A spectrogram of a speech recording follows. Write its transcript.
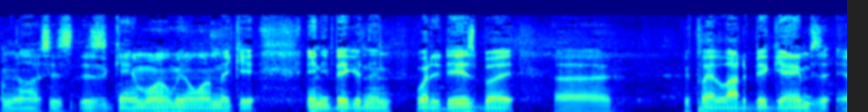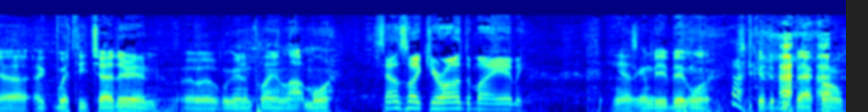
I mean, obviously, this, this, is game one. We don't want to make it any bigger than what it is, but uh, we played a lot of big games uh, with each other, and uh, we're going to play a lot more. Sounds like you're on to Miami. Yeah, it's going to be a big one. It's good to be back home.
